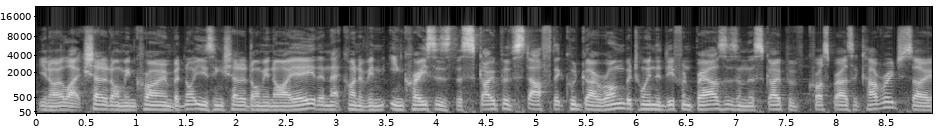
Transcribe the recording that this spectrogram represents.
you know, like Shadow DOM in Chrome, but not using Shadow DOM in IE, then that kind of in increases the scope of stuff that could go wrong between the different browsers and the scope of cross-browser coverage. So,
